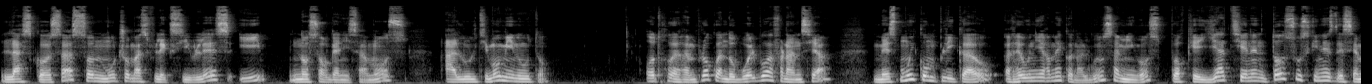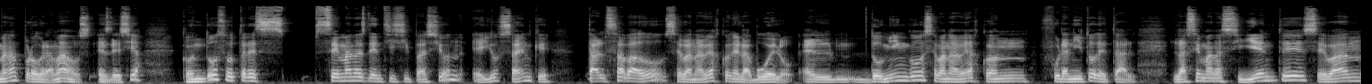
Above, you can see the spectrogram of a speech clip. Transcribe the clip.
las cosas son mucho más flexibles y nos organizamos al último minuto. Otro ejemplo, cuando vuelvo a Francia, me es muy complicado reunirme con algunos amigos porque ya tienen todos sus fines de semana programados. Es decir, con dos o tres semanas de anticipación, ellos saben que tal sábado se van a ver con el abuelo, el domingo se van a ver con fulanito de tal, la semana siguiente se van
